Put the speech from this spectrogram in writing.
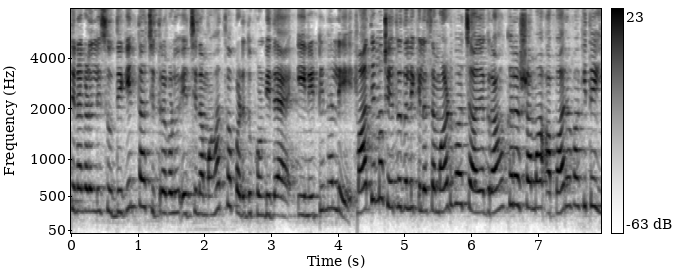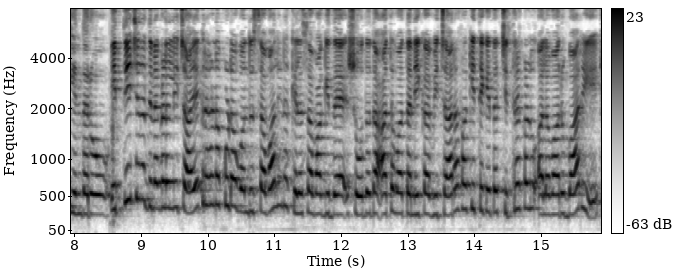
ದಿನಗಳಲ್ಲಿ ಸುದ್ದಿಗಿಂತ ಚಿತ್ರಗಳು ಹೆಚ್ಚಿನ ಮಹತ್ವ ಪಡೆದುಕೊಂಡಿದೆ. ಈ ನಿಟ್ಟಿನಲ್ಲಿ ಮಾಧ್ಯಮ ಕ್ಷೇತ್ರದಲ್ಲಿ ಕೆಲಸ ಮಾಡುವ ಛಾಯಾಗ್ರಾಹಕರ ಶ್ರಮ ಅಪಾರವಾಗಿದೆ ಎಂದರು. ಇತ್ತೀಚಿನ ದಿನಗಳಲ್ಲಿ ಛಾಯಾಗ್ರಹಣ ಕೂಡ ಒಂದು ಸವಾಲಿನ ಕೆಲಸವಾಗಿದೆ. ಶೋಧದ ಅಥವಾ ತನಿಖಾ ವಿಚಾರವಾಗಿ ತೆಗೆದ ಚಿತ್ರಗಳು ಹಲವಾರು ಬಾರಿ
